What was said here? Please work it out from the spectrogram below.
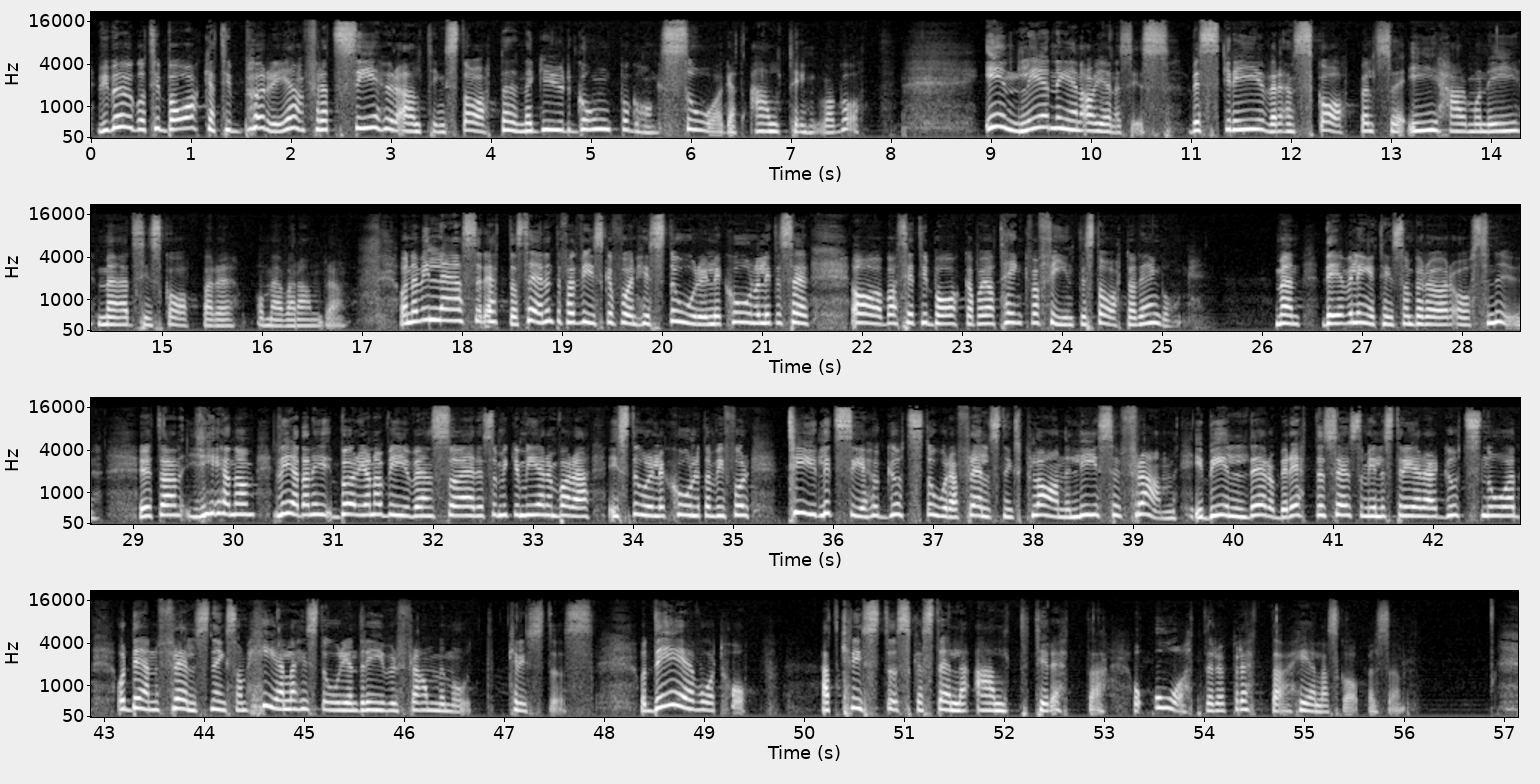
Vi behöver gå tillbaka till början för att se hur allting startade, när Gud gång på gång såg att allting var gott. Inledningen av Genesis beskriver en skapelse i harmoni med sin skapare och med varandra. Och när vi läser detta så är det inte för att vi ska få en historielektion och lite så här, ja, bara se tillbaka på, ja, tänk vad fint det startade en gång. Men det är väl ingenting som berör oss nu. Utan genom, redan i början av Bibeln så är det så mycket mer än bara historielektion, utan vi får tydligt se hur Guds stora frälsningsplan lyser fram i bilder och berättelser som illustrerar Guds nåd och den frälsning som hela historien driver fram emot Kristus. Och det är vårt hopp, att Kristus ska ställa allt till rätta och återupprätta hela skapelsen.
